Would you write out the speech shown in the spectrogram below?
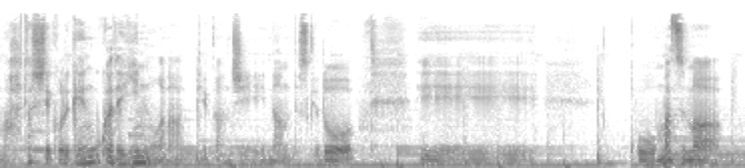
まあ、果たしてこれ言語化できんのかなっていう感じなんですけど、えー、こうまずまあ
